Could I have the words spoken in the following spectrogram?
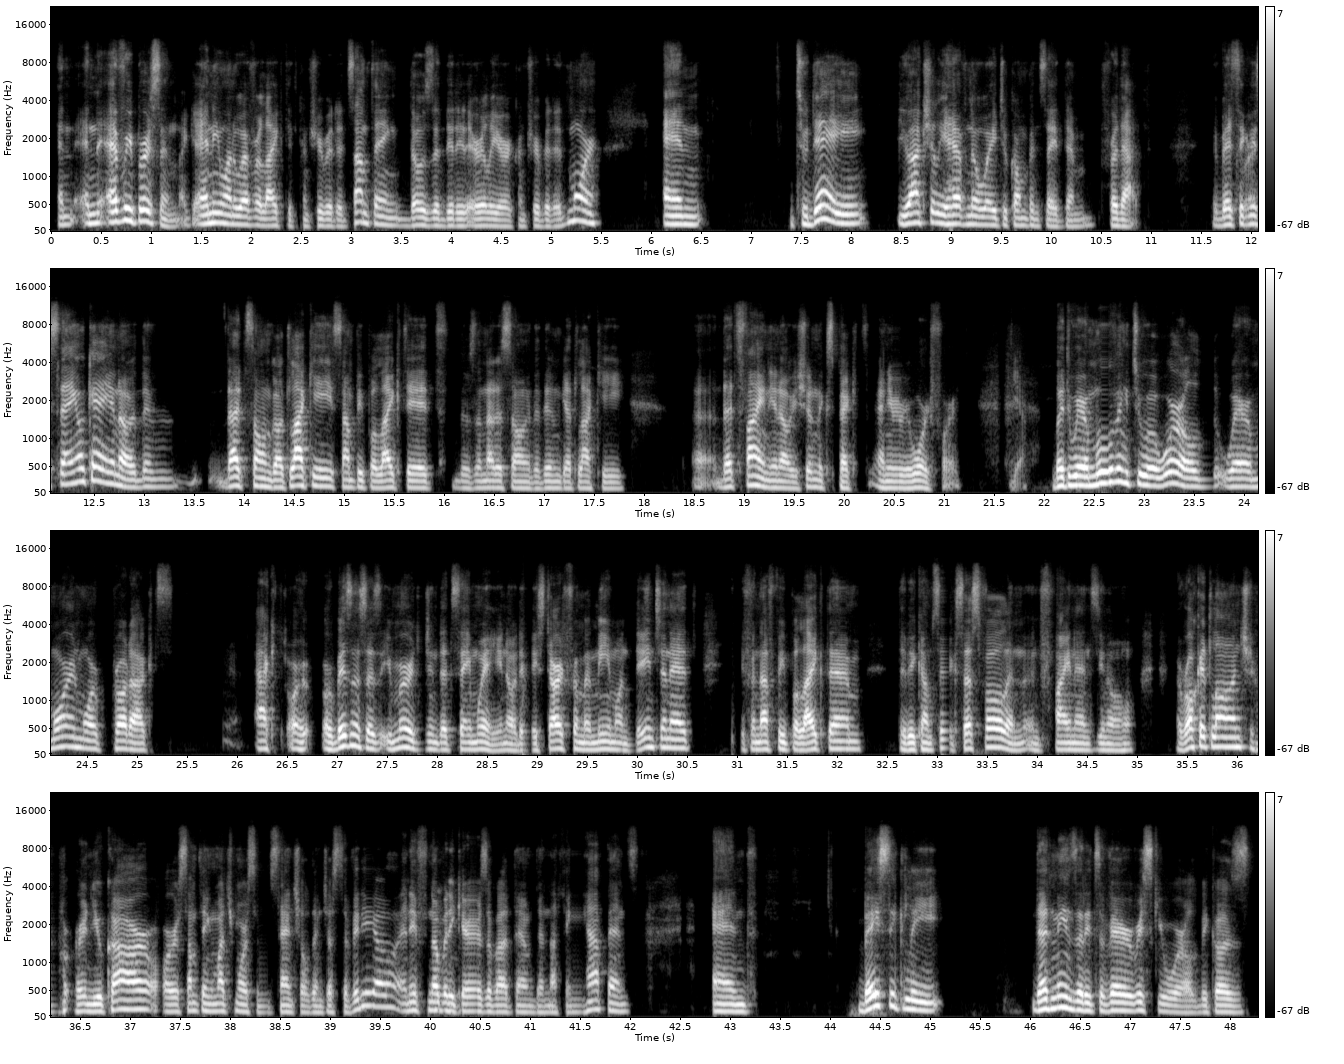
And, and every person, like anyone who ever liked it, contributed something. Those that did it earlier contributed more. And today, you actually have no way to compensate them for that. You're basically right. saying, okay, you know, the, that song got lucky. Some people liked it. There's another song that didn't get lucky. Uh, that's fine. You know, you shouldn't expect any reward for it. Yeah. But we're moving to a world where more and more products act or, or businesses emerge in that same way. You know, they start from a meme on the internet. If enough people like them, they become successful and, and finance, you know, a rocket launch or a new car or something much more substantial than just a video. And if nobody mm-hmm. cares about them, then nothing happens. And basically, that means that it's a very risky world because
